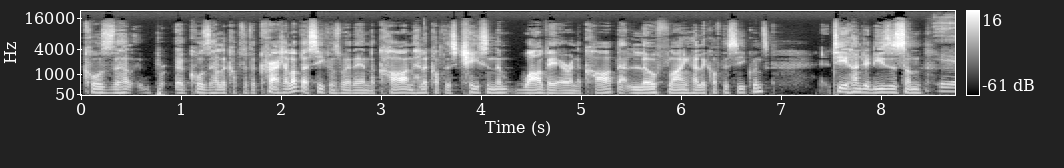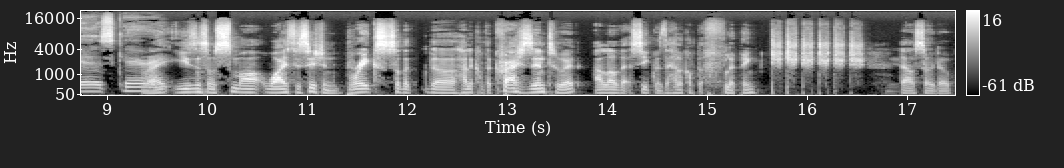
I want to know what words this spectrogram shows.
causes the hel- uh, causes the helicopter to crash. I love that sequence where they're in the car and the helicopter's chasing them while they are in the car. That low flying helicopter sequence. T eight hundred uses some yeah, scary. right using some smart wise decision brakes so the the helicopter crashes into it. I love that sequence. The helicopter flipping. That was so dope.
